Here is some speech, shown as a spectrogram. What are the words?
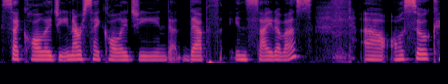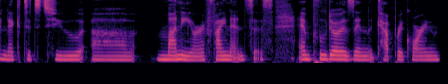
psychology, in our psychology, in that depth inside of us. Uh, also connected to uh, money or finances. And Pluto is in Capricorn.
